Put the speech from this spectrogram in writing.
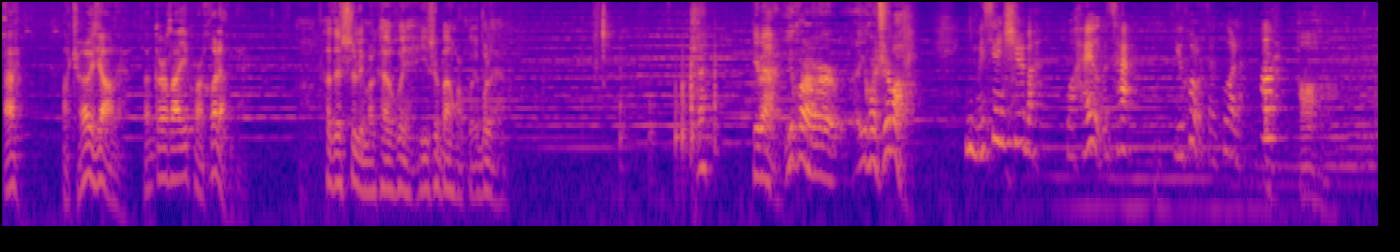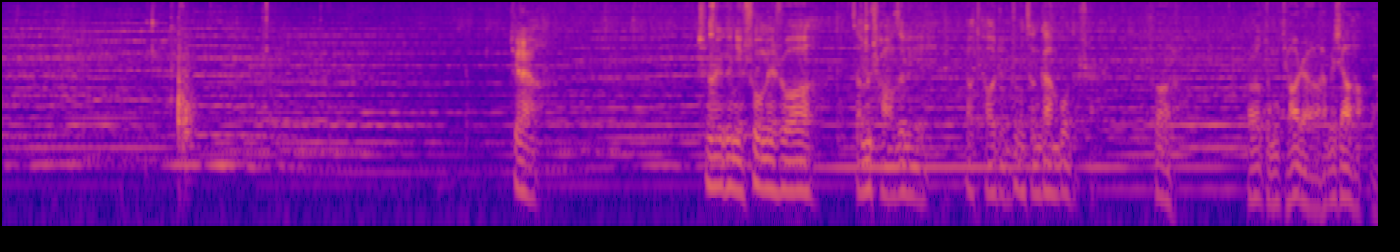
哎，把程瑞叫来，咱哥仨一块儿喝两杯。他在市里面开会，一时半会儿回不来了。哎，弟妹，一块儿一块儿吃吧。你们先吃吧，我还有个菜，一会儿我再过来啊。好。军亮，陈瑞跟你说没说咱们厂子里要调整中层干部的事儿？说了，说怎么调整还没想好呢。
